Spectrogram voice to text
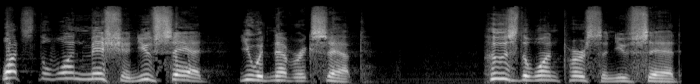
What's the one mission you've said you would never accept? Who's the one person you've said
